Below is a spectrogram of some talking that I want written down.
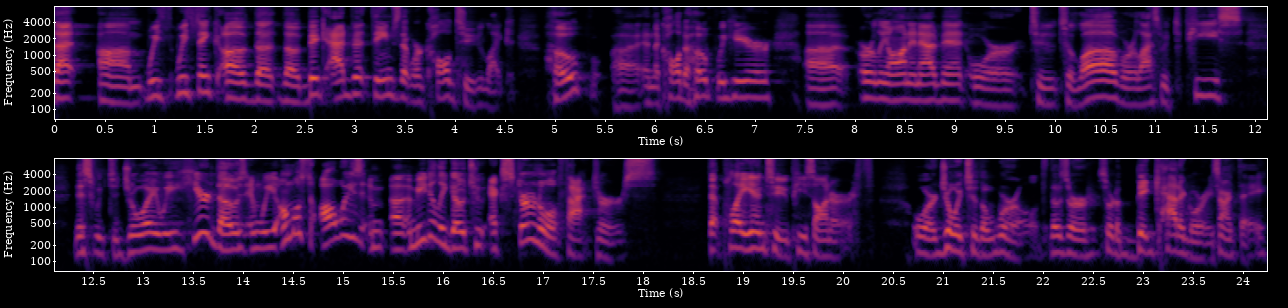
that um, we, we think of the, the big Advent themes that we're called to, like hope, uh, and the call to hope we hear uh, early on in Advent, or to, to love, or last week to peace, this week to joy. We hear those, and we almost always uh, immediately go to external factors that play into peace on earth or joy to the world. Those are sort of big categories, aren't they?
